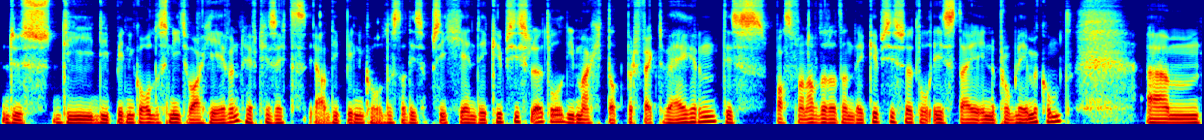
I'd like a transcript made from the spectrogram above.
dus die, die pincodes niet wou geven. Heeft gezegd, ja, die pincodes, dat is op zich geen decryptiesleutel. Die mag dat perfect weigeren. Het is pas vanaf dat het een decryptiesleutel is dat je in de problemen komt. Um,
